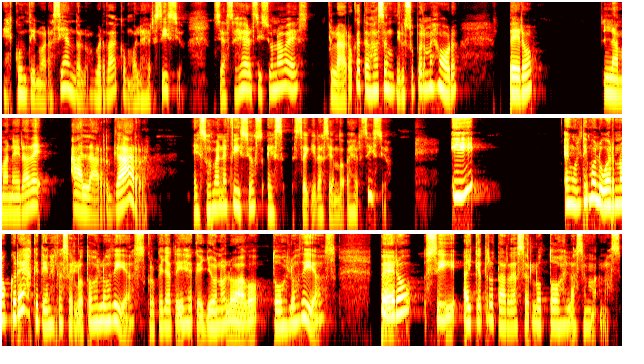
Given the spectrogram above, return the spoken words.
es continuar haciéndolos, ¿verdad? Como el ejercicio. Si haces ejercicio una vez, claro que te vas a sentir súper mejor, pero la manera de alargar esos beneficios es seguir haciendo ejercicio. Y en último lugar, no creas que tienes que hacerlo todos los días. Creo que ya te dije que yo no lo hago todos los días pero sí hay que tratar de hacerlo todas las semanas.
